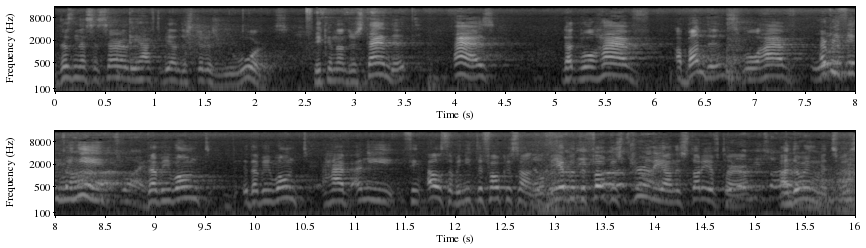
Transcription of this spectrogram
it doesn't necessarily have to be understood as rewards. We can understand it as that we'll have abundance, we'll have everything we need, that we won't that we won't have anything else that we need to focus on. We'll be able to focus purely on the study of Torah, on doing mitzvahs,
